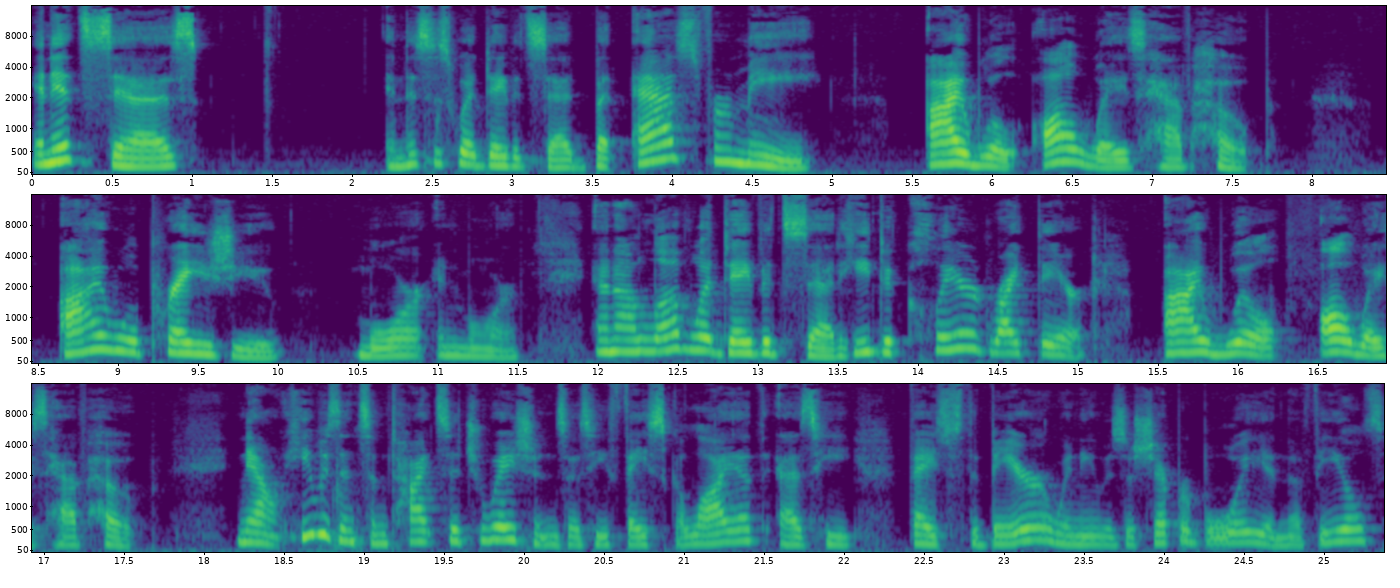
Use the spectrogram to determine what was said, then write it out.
And it says, and this is what David said, but as for me, I will always have hope. I will praise you more and more. And I love what David said. He declared right there, I will always have hope. Now, he was in some tight situations as he faced Goliath, as he faced the bear when he was a shepherd boy in the fields.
